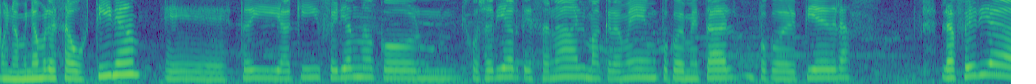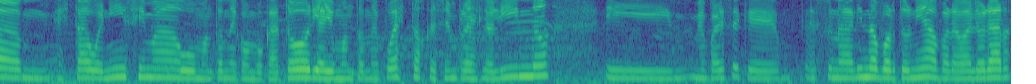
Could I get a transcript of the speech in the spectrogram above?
Bueno, mi nombre es Agustina. Eh, estoy aquí feriando con joyería artesanal, macramé, un poco de metal, un poco de piedras. La feria mm, está buenísima, hubo un montón de convocatoria y un montón de puestos, que siempre es lo lindo. Y me parece que es una linda oportunidad para valorar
